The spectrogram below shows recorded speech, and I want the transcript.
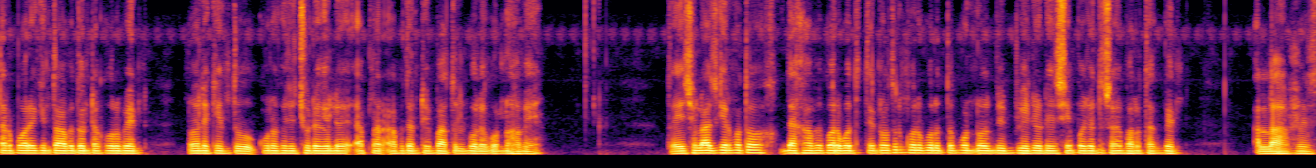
তারপরে কিন্তু আবেদনটা করবেন। নইলে কিন্তু কোনো কিছু ছুটে গেলে আপনার আবেদনটি বাতিল বলে গণ্য হবে। তো এই ছিল আজকের মতো। দেখা হবে পরবর্তীতে নতুন কোনো গুরুত্বপূর্ণ ভিডিও নিয়ে। সে পর্যন্ত সবাই ভালো থাকবেন। আল্লাহ হাফেজ।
